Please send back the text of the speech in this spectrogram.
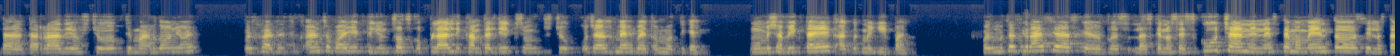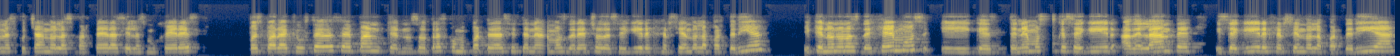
ta radio chuk ti mardoño, pues ancho vayik ti yun tzotz coplal di camtel dik chuk chuk, o sea, mehbet omotike. Mumisha viktaek, akbek me yipan. Pues muchas gracias, que pues las que nos escuchan en este momento, si lo están escuchando las parteras y las mujeres, pues para que ustedes sepan que nosotras como parteras sí tenemos derecho de seguir ejerciendo la partería y que no nos dejemos y que tenemos que seguir adelante y seguir ejerciendo la partería.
